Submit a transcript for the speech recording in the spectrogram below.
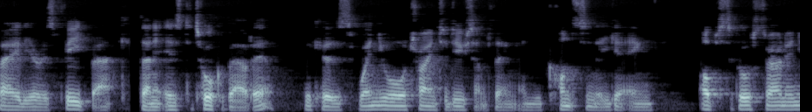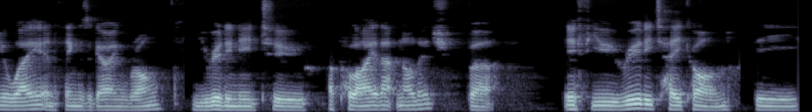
failure as feedback than it is to talk about it. Because when you're trying to do something and you're constantly getting obstacles thrown in your way and things are going wrong, you really need to apply that knowledge. But if you really take on the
